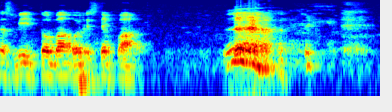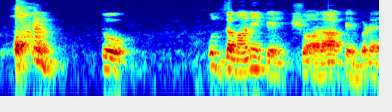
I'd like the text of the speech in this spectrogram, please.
तस्वीर तोबा और इस्तफार तो उस जमाने के शुरा के बड़े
